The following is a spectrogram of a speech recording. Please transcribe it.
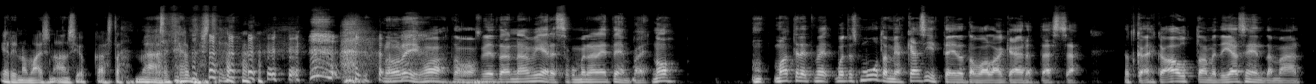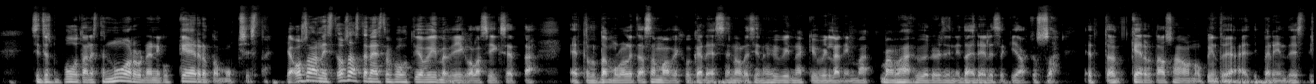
erinomaisen ansiokkaasta määritelmästä. no niin, mahtavaa. Pidetään nämä mielessä, kun mennään eteenpäin. No, mä ajattelin, että me voitaisiin muutamia käsitteitä tavallaan käydä tässä, jotka ehkä auttaa meitä jäsentämään – sitten jos me puhutaan niistä nuoruuden niin kertomuksista. Ja osa niistä, osasta näistä me puhuttiin jo viime viikolla siksi, että, että tota, mulla oli tämä sama viikko kädessä ja ne oli siinä hyvin näkyvillä, niin mä, mä vähän hyödyisin niitä edellisessäkin jaksossa, että kertaushan on opintoja äiti perinteisesti.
